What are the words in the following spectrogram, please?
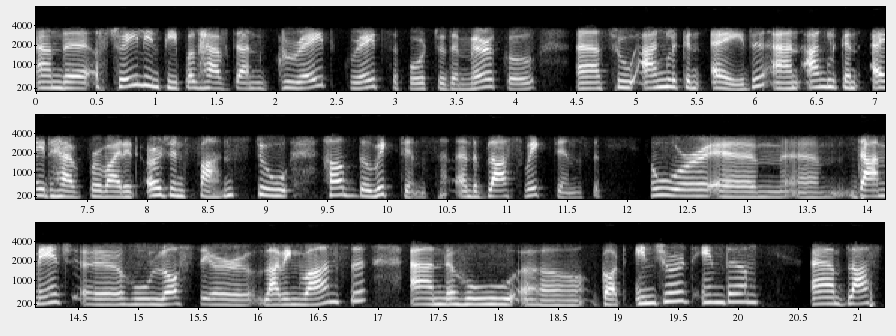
and the Australian people have done great great support to the Miracle. Uh, through Anglican Aid, and Anglican Aid have provided urgent funds to help the victims and the blast victims who were um, um, damaged, uh, who lost their loving ones, and who uh, got injured in the uh, blast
